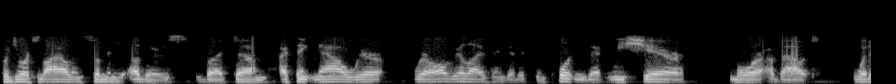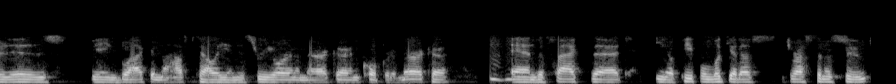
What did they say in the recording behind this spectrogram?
for George Floyd and so many others. But um, I think now we're we're all realizing that it's important that we share more about what it is being black in the hospitality industry or in America and corporate America. Mm-hmm. And the fact that, you know, people look at us dressed in a suit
